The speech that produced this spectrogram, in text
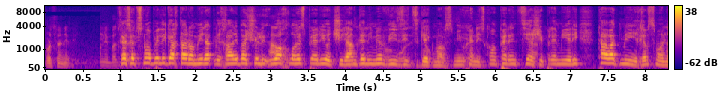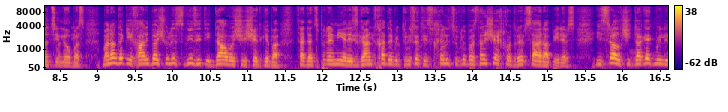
სპორტსმენები დღეს ცნობილი გახდა რომ ირაკლი ღარიბაშვილი უახლოეს პერიოდში რამდენიმე ვიზიტს გეგმავს. მიუხედის კონფერენციაში პრემიერი თავად მიიღებს მონაწილეობას. მანამდე კი ღარიბაშვილის ვიზიტი დავოში შედგება სადაც პრემიერის განცხადებით რუსეთის ხელისუფლებასთან შეხვედრებს არ აპირებს ისრაელში დაგეგმილი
